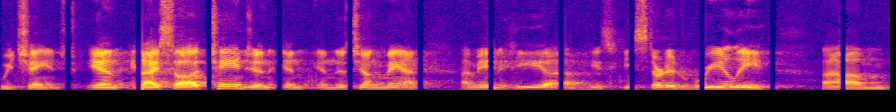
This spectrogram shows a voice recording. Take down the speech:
we change. And, and I saw a change in, in, in this young man. I mean, he, uh, he, he started really um,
